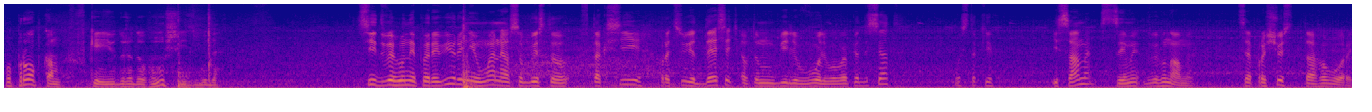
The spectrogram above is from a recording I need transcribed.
по пробкам в Києві дуже довго, ну 6 буде. Ці двигуни перевірені. У мене особисто в таксі працює 10 автомобілів Volvo V50. Ось таких. І саме з цими двигунами. Це про щось та говорить.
